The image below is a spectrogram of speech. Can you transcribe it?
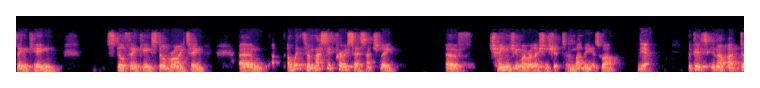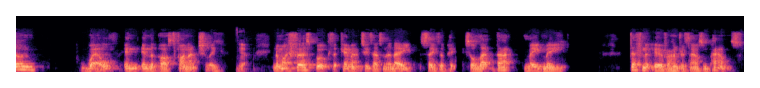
thinking, still thinking, still writing. Um, I went through a massive process actually of changing my relationship to money as well. Yeah. Because you know I'd done well in in the past financially. Yeah. You know, my first book that came out in 2008, Save the Pixel, that that made me definitely over 100,000 pounds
